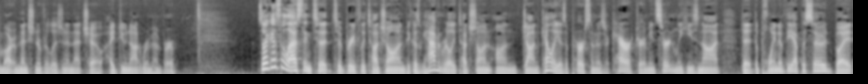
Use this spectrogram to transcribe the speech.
mention of religion in that show. I do not remember. So I guess the last thing to, to briefly touch on, because we haven't really touched on on John Kelly as a person, as a character. I mean, certainly he's not the the point of the episode, but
